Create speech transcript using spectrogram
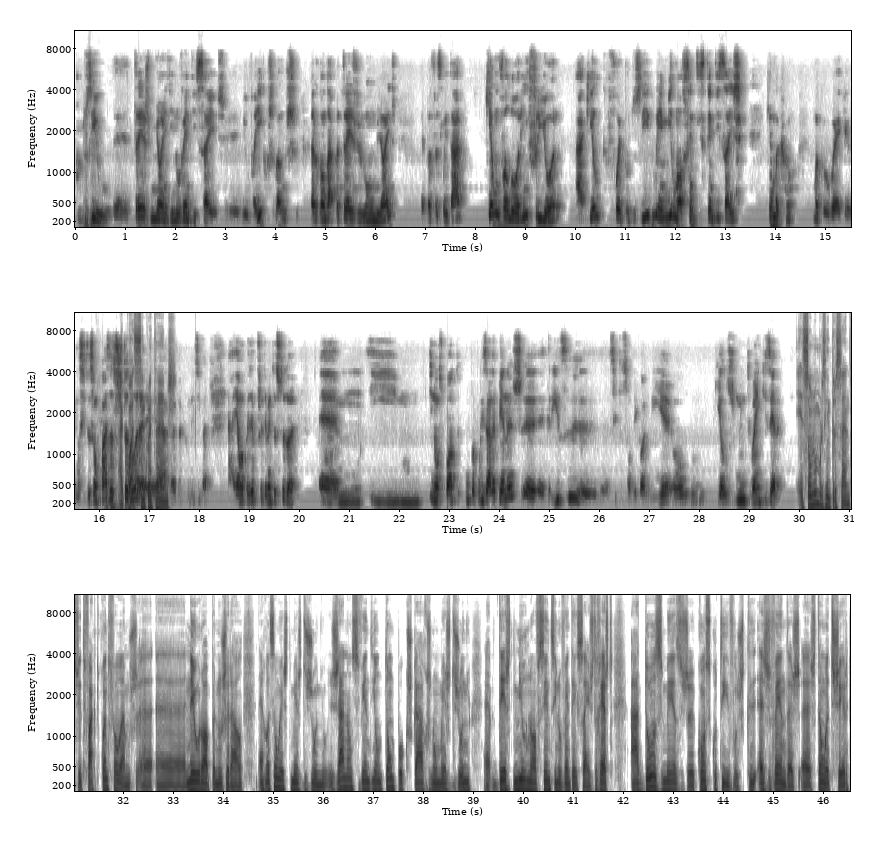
produziu uh, 3 milhões e 96 eh, mil veículos, vamos arredondar para 3,1 milhões, é para facilitar, que é um valor inferior àquele que foi produzido em 1976, que é uma, uma, é uma situação quase assustadora. Há quase 50 é, anos. É, é uma coisa perfeitamente assustadora. Um, ehm, e, e, não se pode culpabilizar apenas a crise, a situação da economia ou que eles muito bem quiserem. Eh, são números interessantes e, de facto, quando falamos uh, uh, na Europa no geral, em relação a este mês de junho, já não se vendiam tão poucos carros num mês de junho uh, desde 1996. De resto, há 12 meses consecutivos que as vendas estão a descer.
